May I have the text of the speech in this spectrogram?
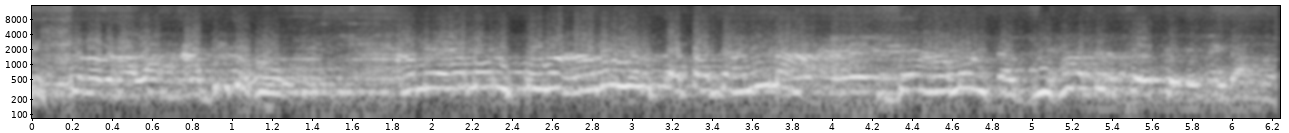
বিশ্বনবীর আলাম আজিদহু আমি এমন কোন আমলের কথা জানি না যে আমলটা জিহাদের চাইতে বেশি দামি।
